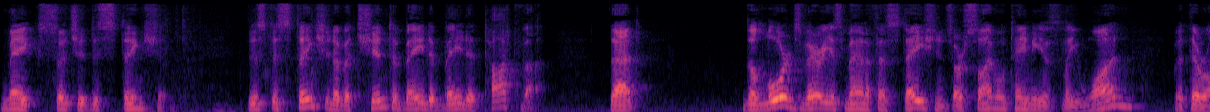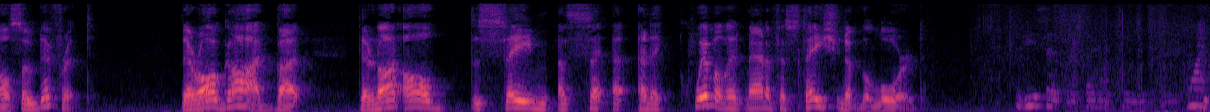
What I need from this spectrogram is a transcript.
make such a distinction. This distinction of achintya bheda abheda tattva that the Lord's various manifestations are simultaneously one, but they're also different. They're all God, but they're not all the same, an equivalent manifestation of the Lord. So he says they're simultaneously one.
